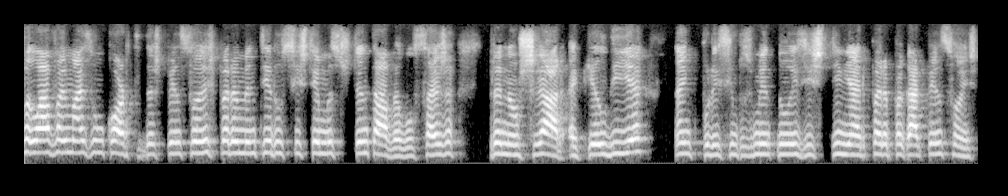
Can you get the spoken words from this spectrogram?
lá vem mais um corte das pensões para manter o sistema sustentável, ou seja, para não chegar aquele dia em que pura e simplesmente não existe dinheiro para pagar pensões.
